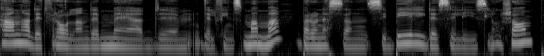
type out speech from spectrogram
Han hade ett förhållande med eh, Delphins mamma, baronessan Sibylle de Celise Longchamp.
